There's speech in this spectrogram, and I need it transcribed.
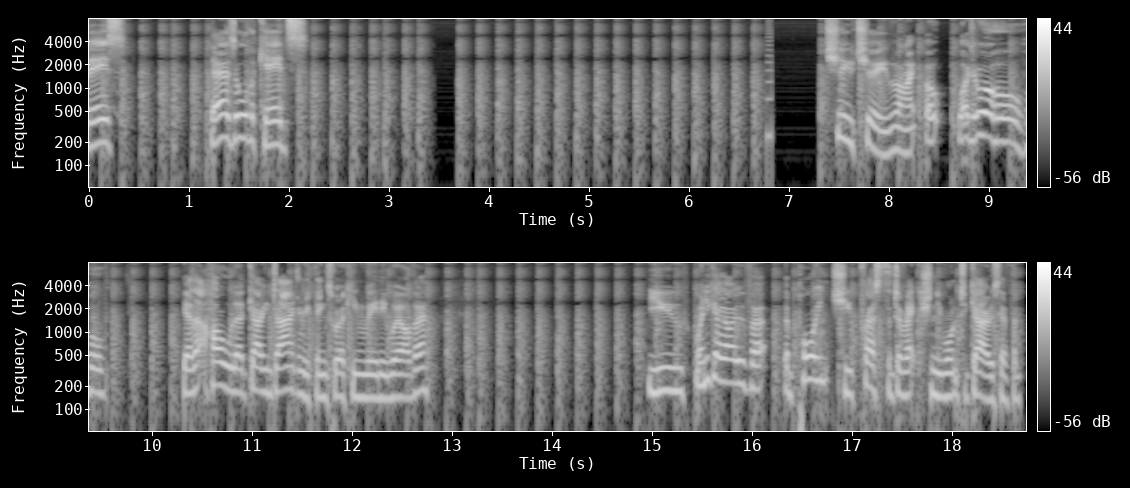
it is. There's all the kids. Choo choo, right. Oh, what? Oh, oh, oh. Yeah, that whole uh, going diagonally thing's working really well there. You, when you go over the points, you press the direction you want to go. So if, the,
